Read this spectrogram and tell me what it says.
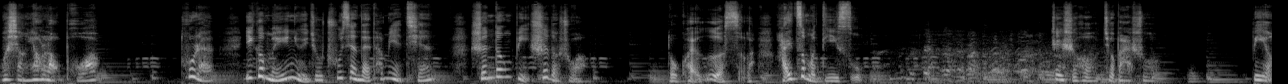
我想要老婆。”突然，一个美女就出现在他面前。神灯鄙视地说：“都快饿死了，还这么低俗。”这时候，酒吧说：“饼。”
